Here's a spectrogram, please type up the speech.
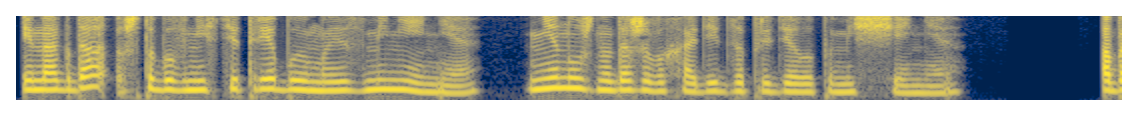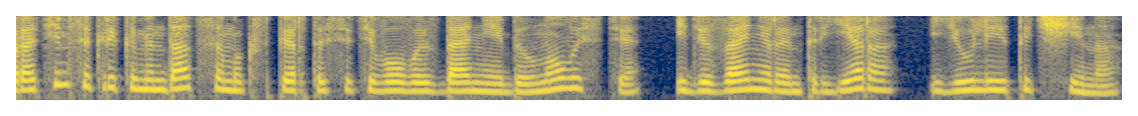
Иногда, чтобы внести требуемые изменения, не нужно даже выходить за пределы помещения. Обратимся к рекомендациям эксперта сетевого издания «Белновости» и дизайнера интерьера Юлии Тычина.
